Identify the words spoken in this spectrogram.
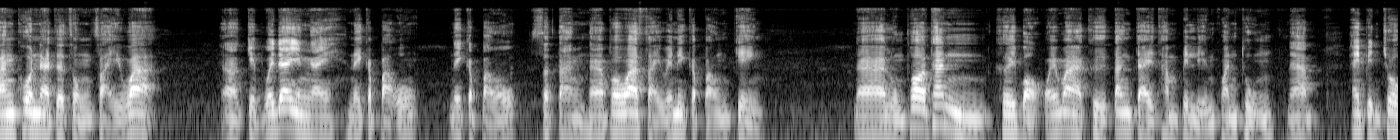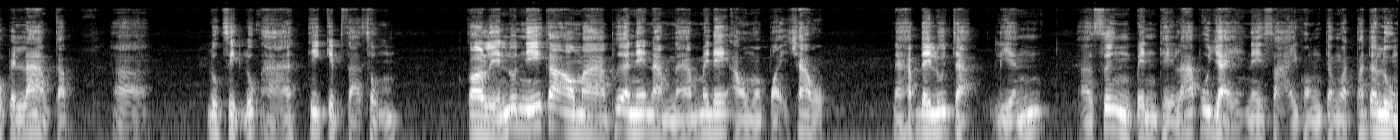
บางคนอาจจะสงสัยว่าเอ่อเก็บไว้ได้ยังไงในกระเป๋าในกระเป๋าสตางค์นะเพราะว่าใส่ไว้ในกระเป๋ากางเกงนะหลวงพ่อท่านเคยบอกไว้ว่าคือตั้งใจทำเป็นเหรียญควันถุงนะครับ ให้เป็นโชคเป็นลาบกับลูกศิษย์ลูกหาที่เก็บสะสม ก็เหรียญรุ่นนี้ก็เอามาเพื่อแนะนำนะครับ ไม่ได้เอามาปล่อยเช่านะครับ ได้รู้จักเหรียญซึ่งเป็นเถระผู้ใหญ่ในสายของจังหวัดพัทลุง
